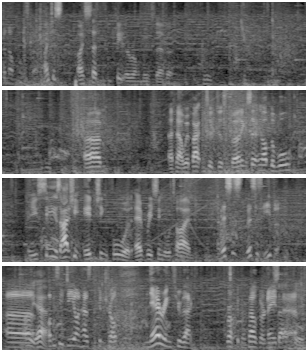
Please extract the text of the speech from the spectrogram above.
Phenomenal stuff. I just I said completely the wrong moves there, but. Um, and now we're back to just burning, setting up the wall. And you see he's actually inching forward every single time. And this is this is even. Uh, Oh, yeah. Obviously, Deon has the control, nairing through that rocket propelled grenade Exactly. there.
